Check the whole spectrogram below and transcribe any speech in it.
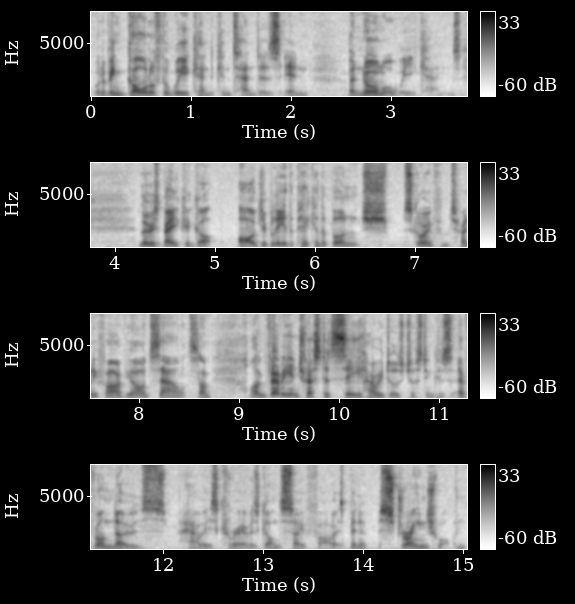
would have been goal of the weekend contenders in a normal weekend. Lewis Baker got arguably the pick of the bunch, scoring from 25 yards out. So I'm, I'm very interested to see how he does, Justin, because everyone knows how his career has gone so far. It's been a strange one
